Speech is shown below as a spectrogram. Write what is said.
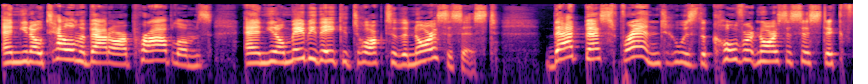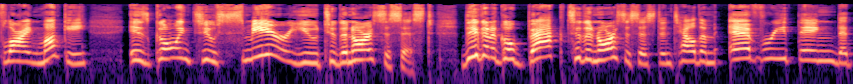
and, you know, tell them about our problems. And, you know, maybe they could talk to the narcissist. That best friend, who is the covert narcissistic flying monkey, is going to smear you to the narcissist. They're going to go back to the narcissist and tell them everything that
